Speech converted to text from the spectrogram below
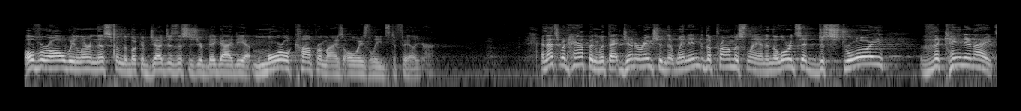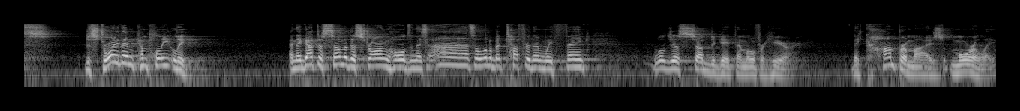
Overall, we learn this from the book of Judges. This is your big idea. Moral compromise always leads to failure. And that's what happened with that generation that went into the promised land. And the Lord said, Destroy the Canaanites Destroy them completely. And they got to some of the strongholds and they said, ah, it's a little bit tougher than we think. We'll just subjugate them over here. They compromised morally.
